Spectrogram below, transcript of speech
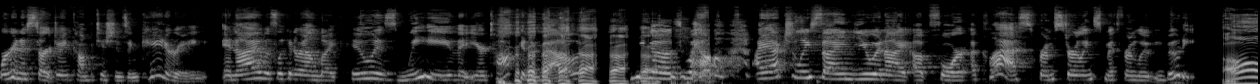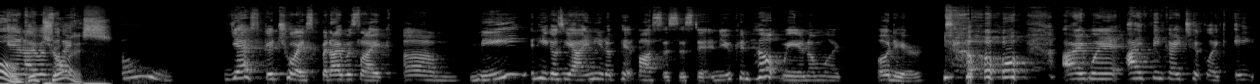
we're going to start doing competitions in catering. And I was looking around like, who is we that you're talking about? he goes, well, I actually signed you and I up for a class from Sterling Smith from Loot and Booty. Oh, and good choice. Like, oh, yes, good choice. But I was like, um, me? And he goes, yeah, I need a pit boss assistant and you can help me. And I'm like, oh dear. So I went, I think I took like eight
